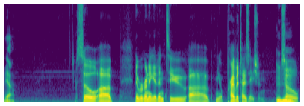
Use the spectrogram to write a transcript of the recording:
Yeah. So uh, then we're going to get into uh, you know privatization. Mhm. So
